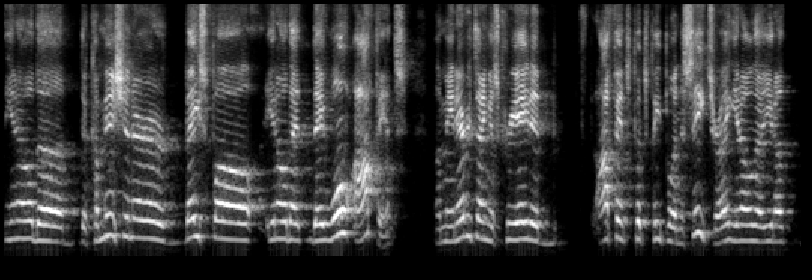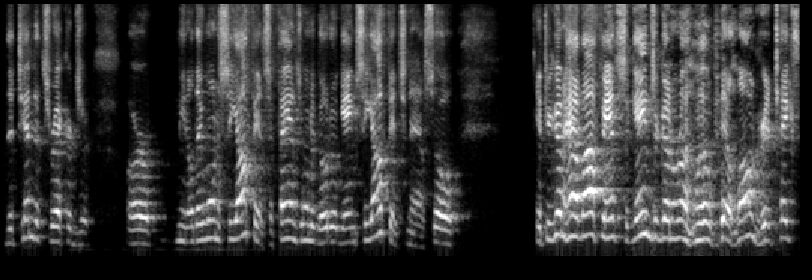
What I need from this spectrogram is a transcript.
you know the the commissioner baseball you know that they want offense i mean everything is created offense puts people in the seats right you know the you know the attendance records are are you know, they want to see offense. The fans want to go to a game, see offense now. So if you're going to have offense, the games are going to run a little bit longer. It takes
